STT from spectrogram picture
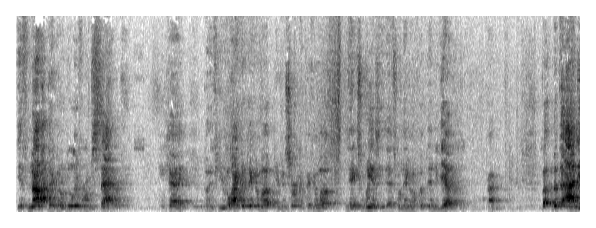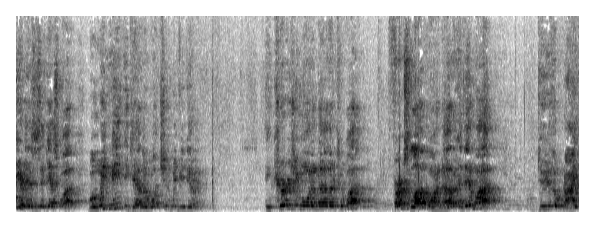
If not, they're going to deliver them Saturday. Okay? But if you'd like to pick them up, you can certainly pick them up next Wednesday. That's when they're going to put them together. Right? But, but the idea is, is that guess what? When we meet together, what should we be doing? Encouraging one another to what? First, love one another, and then what? Do the right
